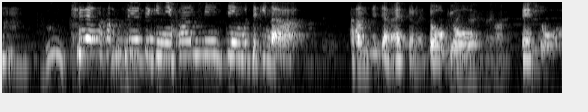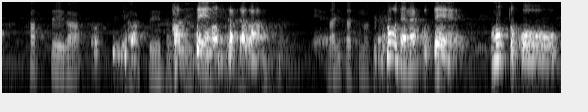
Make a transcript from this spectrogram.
うん、文化？自然発生的にファンミーティング的な感じじゃないですよね東京はいはいはいはい。現象は発生が発生の仕方が。うん成り立ちの仕方。そうじゃなくてもっとこ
